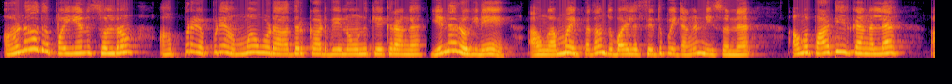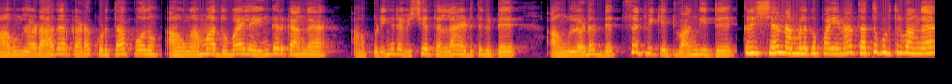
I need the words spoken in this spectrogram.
அனாதை பையன்னு சொல்றோம். அப்புறம் எப்படி அம்மாவோட ஆதார் கார்டு வேணும்னு கேக்குறாங்க? என்ன ரோகிணி? அவங்க அம்மா இப்பதான் துபாயில செத்து போயிட்டாங்கன்னு நீ சொன்ன. அவங்க பாட்டி இருக்காங்கல்ல? அவங்களோட ஆதார் கார்டை கொடுத்தா போதும். அவங்க அம்மா துபாயில எங்க இருக்காங்க? அப்படிங்கிற விஷயத்தெல்லாம் எடுத்துக்கிட்டு அவங்களோட டெத் சர்டிபிகேட் வாங்கிட்டு கிறிஷன் நம்மளுக்கு பையனா தத்து கொடுத்துருவாங்க.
